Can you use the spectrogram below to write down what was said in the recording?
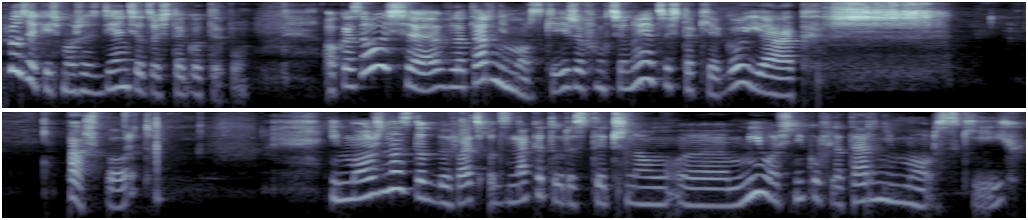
Plus jakieś może zdjęcie, coś tego typu. Okazało się w latarni morskiej, że funkcjonuje coś takiego jak paszport, i można zdobywać odznakę turystyczną e, miłośników latarni morskich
